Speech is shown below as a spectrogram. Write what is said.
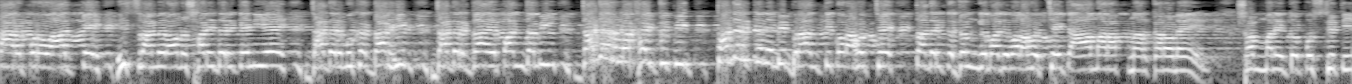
তারপরেও আজকে ইসলামের অনুসারীদেরকে নিয়ে যাদের মুখে দাড়ি যাদের গায়ে পাঞ্জাবি, যাদের মাথায় টুপি, তাদেরকে নিয়ে বিভ্রান্তি করা হচ্ছে। তাদেরকে জঙ্গিবাদী বলা হচ্ছে। এটা আমার, আপনার কারণে। সম্মানিত উপস্থিতি,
